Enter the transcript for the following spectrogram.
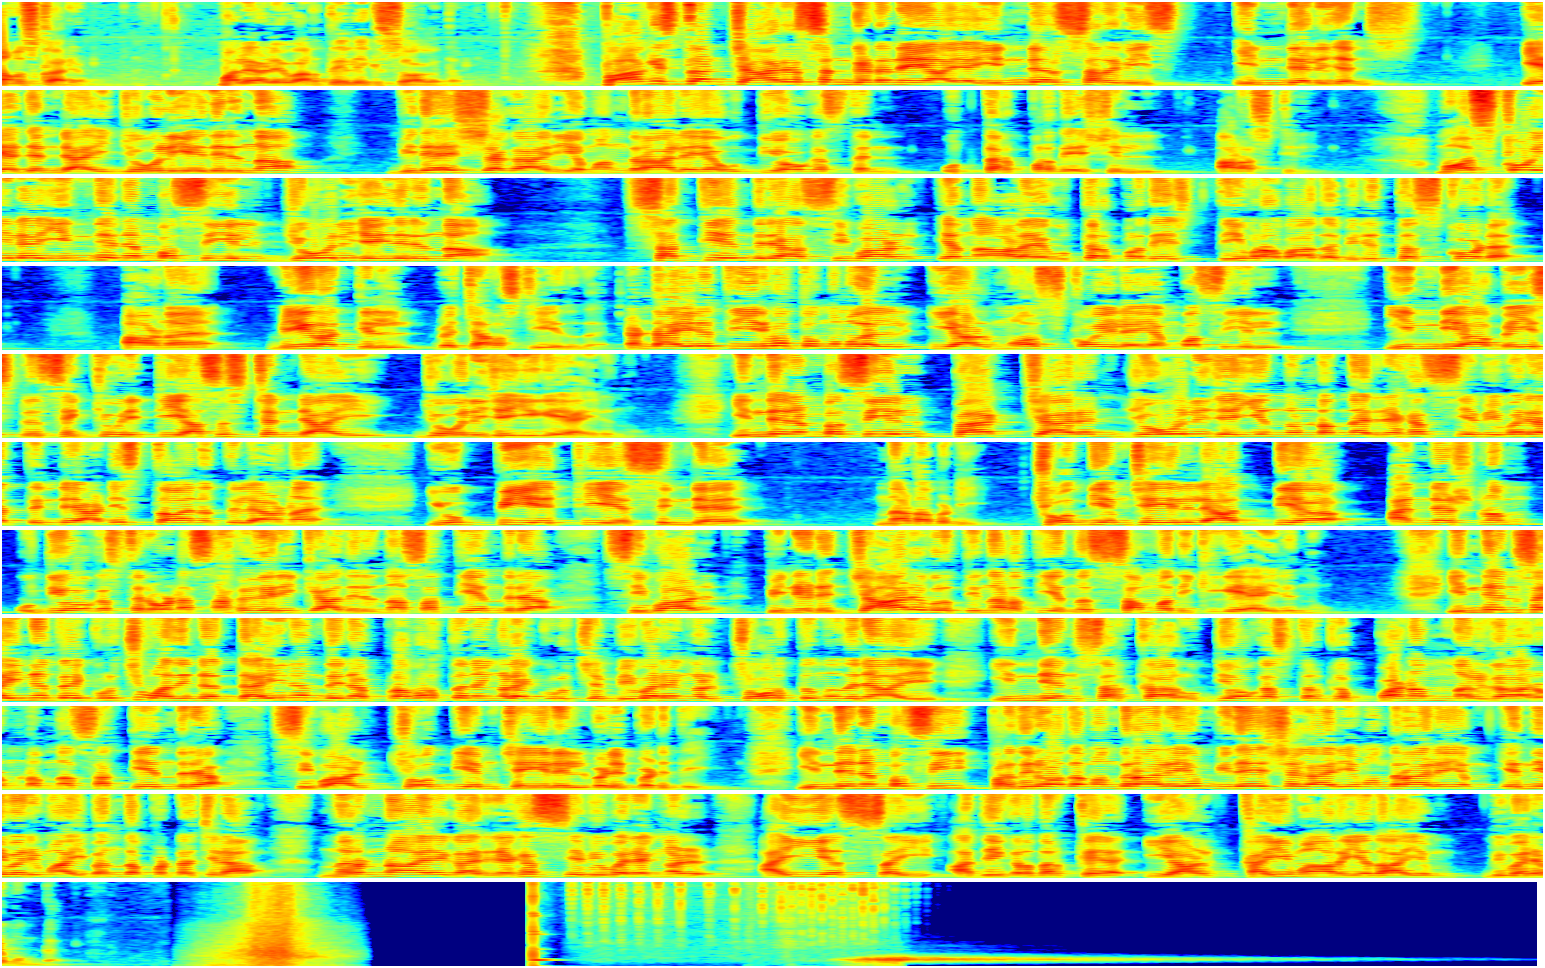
നമസ്കാരം. മലയാളി വാർത്തയിലേക്ക് സ്വാഗതം. പാകിസ്ഥാൻ ചാരസംഘടനയായ ഇന്റർ സർവീസ് ഇന്റലിജൻസ് ഏജന്റായി ജോലി ചെയ്തിരുന്ന വിദേശകാര്യ മന്ത്രാലയ ഉദ്യോഗസ്ഥൻ ഉത്തർപ്രദേശിൽ അറസ്റ്റിൽ. മോസ്കോയിലെ ഇന്ത്യൻ എംബസിയിൽ ജോലി ചെയ്തിരുന്ന സത്യേന്ദ്ര സിവാൾ എന്ന ആളെ ഉത്തർപ്രദേശ് തീവ്രവാദ വിരുദ്ധ സ്ക്വാഡ് ആണ് മീററ്റിൽ വെച്ച് അറസ്റ്റ് ചെയ്തത്. രണ്ടായിരത്തി ഇരുപത്തൊന്ന് മുതൽ ഇയാൾ മോസ്കോയിലെ എംബസിയിൽ ഇന്ത്യ ബേസ്ഡ് സെക്യൂരിറ്റി അസിസ്റ്റന്റായി ജോലി ചെയ്യുകയായിരുന്നു. ഇന്ത്യൻ എംബസിയിൽ പാക് ചാരൻ ജോലി ചെയ്യുന്നുണ്ടെന്ന രഹസ്യ വിവരത്തിന്റെ അടിസ്ഥാനത്തിലാണ് യു പി എ ടി എസിന്റെ നടപടി. ചോദ്യം ചെയ്യലിൽ ആദ്യ അന്വേഷണം ഉദ്യോഗസ്ഥരോട് സഹകരിക്കാതിരുന്ന സത്യേന്ദ്ര സിവാൾ പിന്നീട് ചാരവൃത്തി നടത്തിയെന്ന് സമ്മതിക്കുകയായിരുന്നു. ഇന്ത്യൻ സൈന്യത്തെക്കുറിച്ചും അതിന്റെ ദൈനംദിന പ്രവർത്തനങ്ങളെക്കുറിച്ചും വിവരങ്ങൾ ചോർത്തുന്നതിനായി ഇന്ത്യൻ സർക്കാർ ഉദ്യോഗസ്ഥർക്ക് പണം നൽകാറുണ്ടെന്ന സത്യേന്ദ്ര സിവാൾ ചോദ്യം ചെയ്യലിൽ വെളിപ്പെടുത്തി. ഇന്ത്യൻ എംബസി പ്രതിരോധ മന്ത്രാലയം വിദേശകാര്യ മന്ത്രാലയം എന്നിവരുമായി ബന്ധപ്പെട്ട ചില നിർണായക രഹസ്യ വിവരങ്ങൾ ഐ എസ് ഐ അധികൃതർക്ക് ഇയാൾ കൈമാറിയതായും വിവരമുണ്ട്.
